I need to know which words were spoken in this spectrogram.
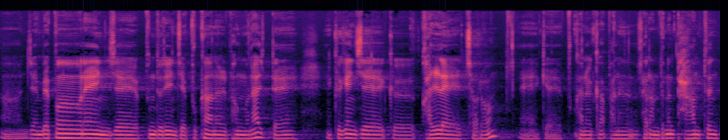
어, 이제 몇 분의 이제 분들이 이제 북한을 방문할 때 그게 이제 그 관례처럼 이렇게 북한을 가는 사람들은 다 아무튼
